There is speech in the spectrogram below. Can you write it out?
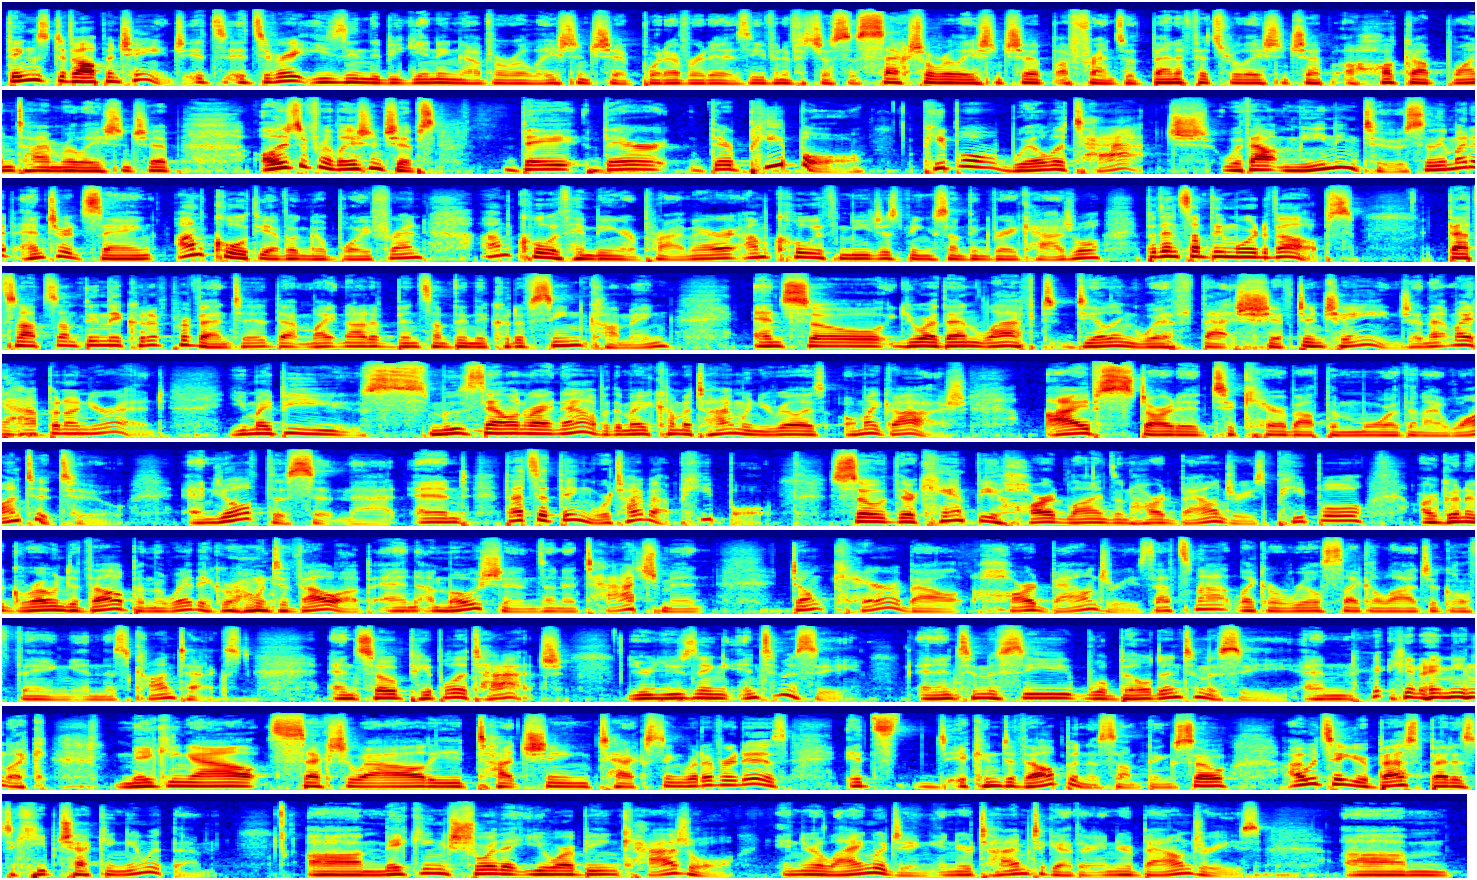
things develop and change. It's it's very easy in the beginning of a relationship, whatever it is, even if it's just a sexual relationship, a friends with benefits relationship, a hookup one time relationship, all these different relationships, they they're they're people. People will attach without meaning to. So they might have entered saying, I'm cool with you having a boyfriend. I'm cool with him being your primary. I'm cool with me just being something very casual. But then something more develops that's not something they could have prevented. That might not have been something they could have seen coming. And so you are then left dealing with that shift and change. And that might happen on your end. You might be smooth sailing right now, but there might come a time when you realize, oh my gosh, I've started to care about them more than I wanted to. And you'll have to sit in that. And that's the thing, we're talking about people. So there can't be hard lines and hard boundaries. People are going to grow and develop in the way they grow and develop, and emotions and attachment don't care about hard boundaries. That's not like a real psychological thing in this context. And so people attach. You're using intimacy and intimacy will build intimacy and you know what i mean like making out sexuality touching texting whatever it is it's it can develop into something so i would say your best bet is to keep checking in with them um, making sure that you are being casual in your languaging in your time together in your boundaries. Um,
